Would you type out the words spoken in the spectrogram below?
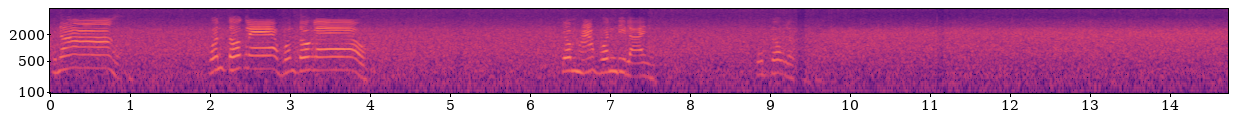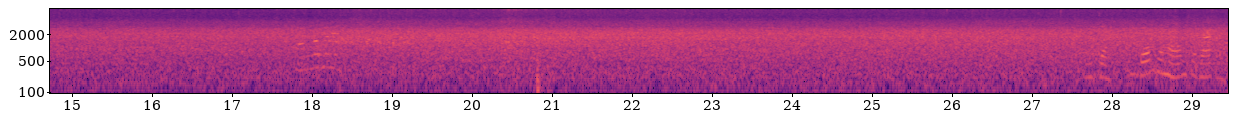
พี่น้องฝนตกแล้วฝนตกแล้วจมหาฝนดีไรฝนตกแล้วนี่จ้ะตกหอมสะพักน่ะ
